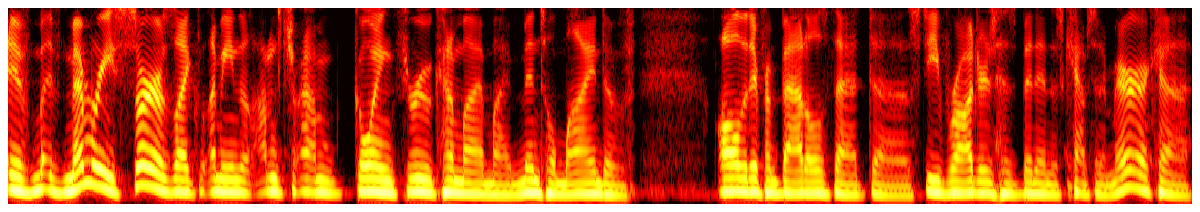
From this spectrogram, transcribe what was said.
if, if memory serves like I mean I'm tr- I'm going through kind of my my mental mind of all the different battles that uh, Steve Rogers has been in as Captain America.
